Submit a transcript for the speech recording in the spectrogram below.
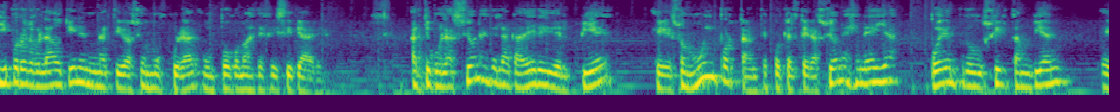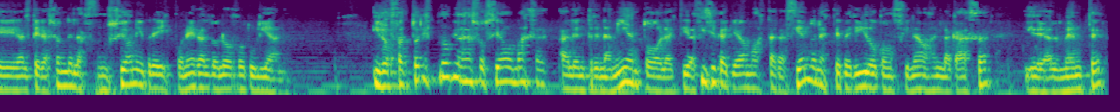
y por otro lado tienen una activación muscular un poco más deficitaria. Articulaciones de la cadera y del pie eh, son muy importantes porque alteraciones en ellas pueden producir también alteración de la función y predisponer al dolor rotuliano. Y los factores propios asociados más al entrenamiento o la actividad física que vamos a estar haciendo en este periodo confinados en la casa, idealmente,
